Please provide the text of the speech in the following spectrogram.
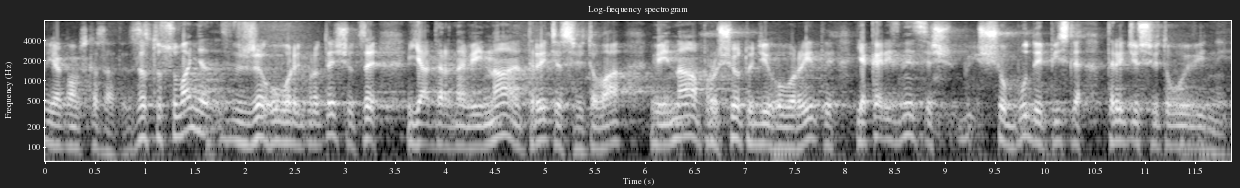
Ну, як вам сказати, застосування вже говорить про те, що це ядерна війна, третя світова війна. Про що тоді говорити? Яка різниця, що- буде після третьої світової війни?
